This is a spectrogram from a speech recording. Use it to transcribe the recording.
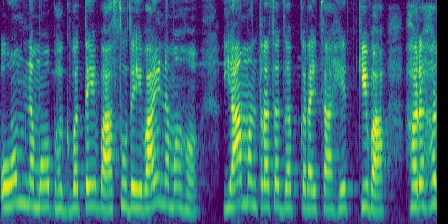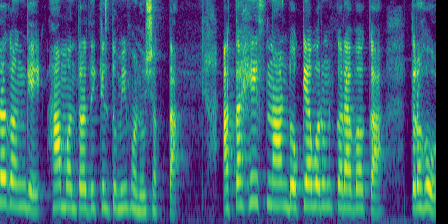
ओम नमो भगवते वासुदेवाय नमः या मंत्राचा जप करायचा आहे किंवा हर हर गंगे हा मंत्र देखील तुम्ही म्हणू शकता. आता हे स्नान डोक्यावरून करावं का? तर हो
